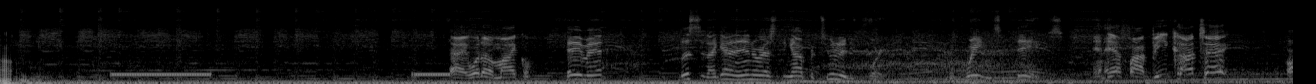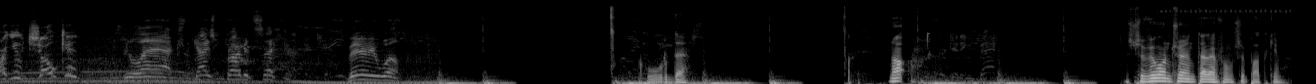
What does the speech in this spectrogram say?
O, Hey, what up, Michael? Hey, man. Listen, I got an interesting opportunity for you. Acquaintance of Dave's. An FIB contact? Are you joking? Relax. The guy's private sector. Very well. kurde. No. Jeszcze wyłączyłem telefon przypadkiem.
